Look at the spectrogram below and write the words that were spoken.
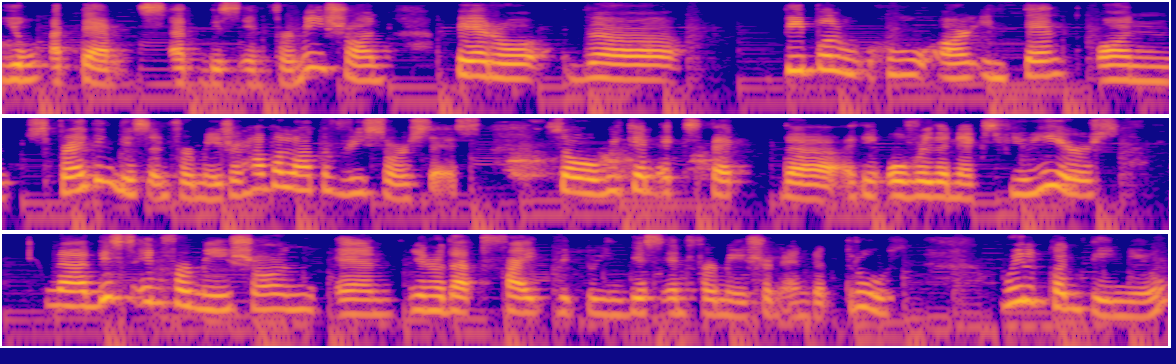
yung attempts at disinformation pero the people who are intent on spreading this information have a lot of resources. So we can expect the I think over the next few years na disinformation and you know that fight between disinformation and the truth will continue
